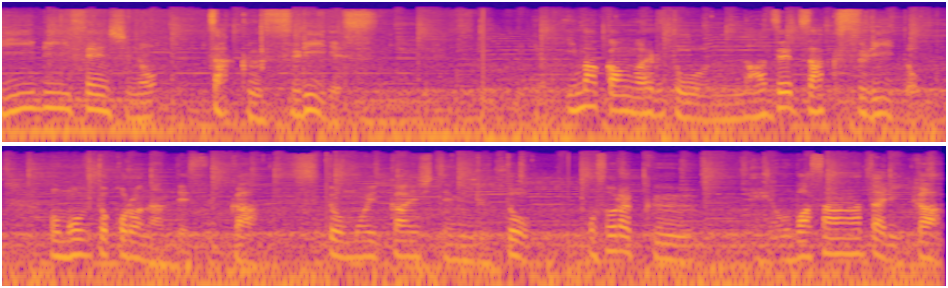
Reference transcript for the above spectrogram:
えー、BB 戦士のザク3です。今考えるとなぜザク3と思うところなんですがと思い返してみるとおそらく、えー、おばさんあたりが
